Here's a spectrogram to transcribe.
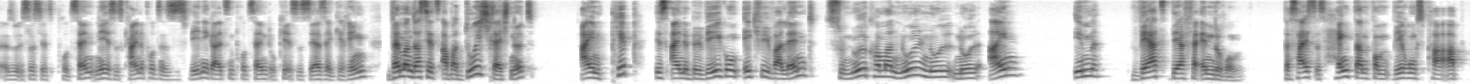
Also ist das jetzt Prozent? Nee, es ist keine Prozent, es ist weniger als ein Prozent. Okay, es ist sehr, sehr gering. Wenn man das jetzt aber durchrechnet, ein Pip ist eine Bewegung äquivalent zu 0,0001 im Wert der Veränderung. Das heißt, es hängt dann vom Währungspaar ab.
